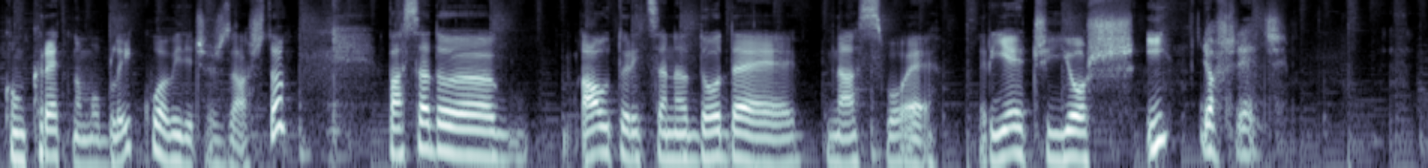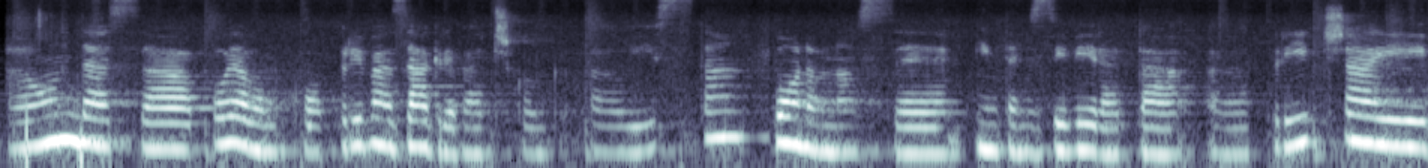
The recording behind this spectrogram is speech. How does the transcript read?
konkretnom obliku, a vidjet ćeš zašto. Pa sad e, autorica nadodaje na svoje riječi još i Još riječi. A onda sa pojavom kopriva Zagrebačkog e, lista ponovno se intenzivira ta e, priča i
